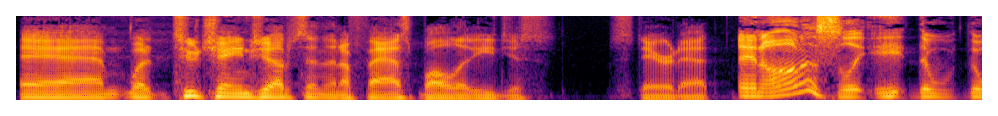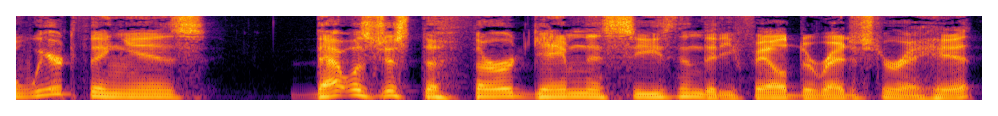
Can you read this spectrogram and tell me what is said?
and what two changeups and then a fastball that he just stared at. And honestly, the the weird thing is that was just the third game this season that he failed to register a hit,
